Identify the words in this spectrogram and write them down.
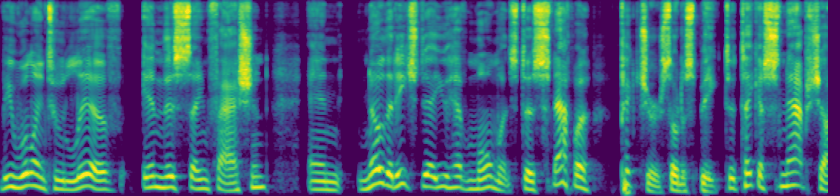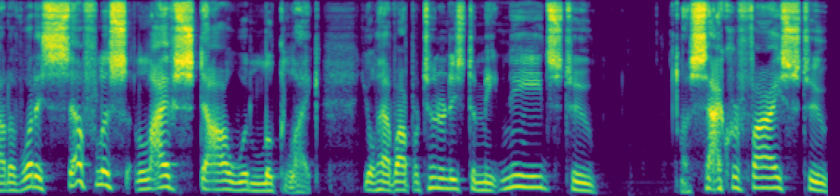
be willing to live in this same fashion and know that each day you have moments to snap a picture, so to speak, to take a snapshot of what a selfless lifestyle would look like. You'll have opportunities to meet needs, to uh, sacrifice, to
